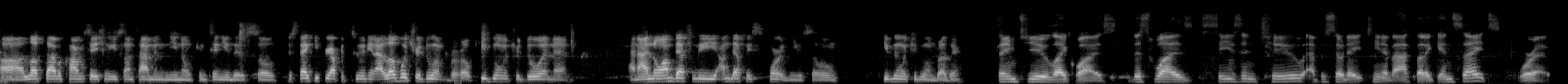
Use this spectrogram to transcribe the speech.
uh, love to have a conversation with you sometime and you know continue this. So just thank you for your opportunity. And I love what you're doing, bro. Keep doing what you're doing, and and I know I'm definitely I'm definitely supporting you. So keep doing what you're doing, brother. Same to you, likewise. This was season two, episode 18 of Athletic Insights. We're out.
